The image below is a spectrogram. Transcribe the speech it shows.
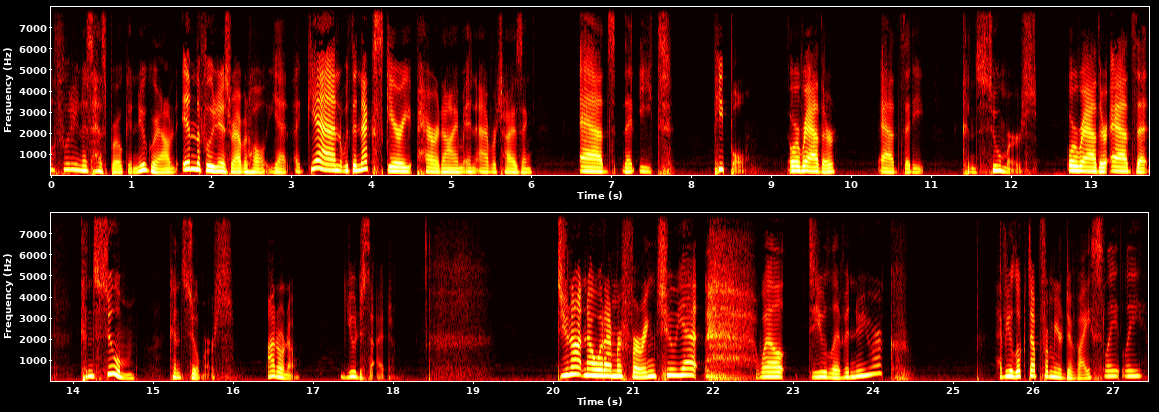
Well, foodiness has broken new ground in the foodiness rabbit hole yet again with the next scary paradigm in advertising ads that eat people, or rather, ads that eat consumers, or rather, ads that consume consumers. I don't know. You decide. Do you not know what I'm referring to yet? Well, do you live in New York? Have you looked up from your device lately?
